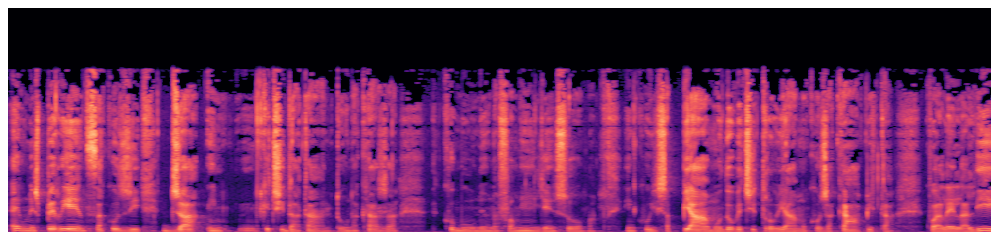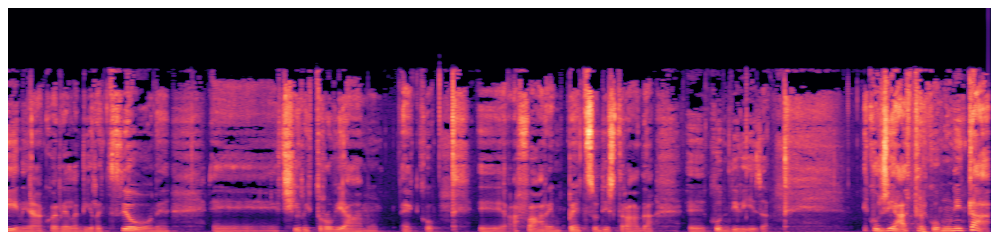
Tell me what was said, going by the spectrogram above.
è un'esperienza così già in, che ci dà tanto, una casa comune, una famiglia, insomma, in cui sappiamo dove ci troviamo, cosa capita, qual è la linea, qual è la direzione, e ci ritroviamo ecco, eh, a fare un pezzo di strada eh, condivisa. E così altre comunità,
